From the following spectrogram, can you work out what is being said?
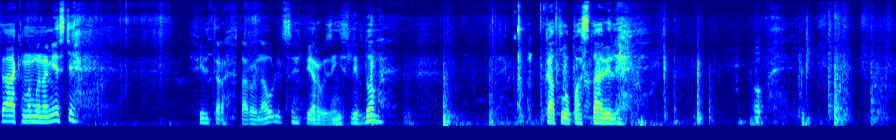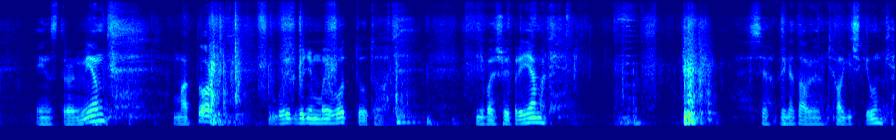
Так, ну мы на месте. Фильтр второй на улице. Первый занесли в дом. Котлу поставили. Оп. Инструмент. Мотор. Бурить будем мы вот тут вот. Небольшой приямок. Все, приготавливаем технологические лунки.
